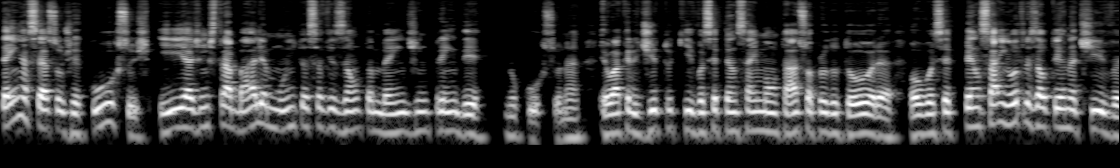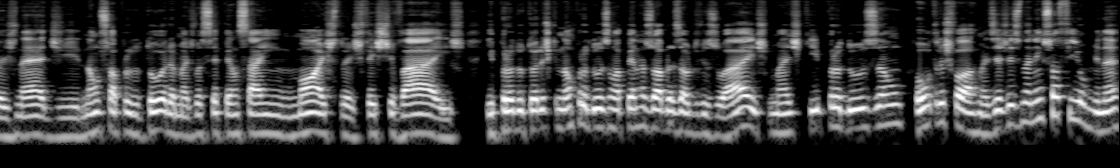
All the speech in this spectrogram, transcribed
tem acesso aos recursos e a gente trabalha muito essa visão também de empreender no curso, né? Eu acredito que você pensar em montar a sua produtora ou você pensar em outras alternativas, né, de não só produtora, mas você pensar em mostras, festivais e produtoras que não produzam apenas obras audiovisuais, mas que produzam outras formas. E às vezes não é nem só filme, né?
